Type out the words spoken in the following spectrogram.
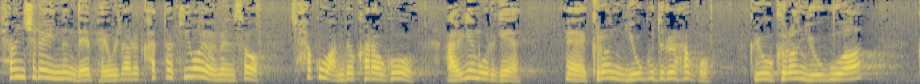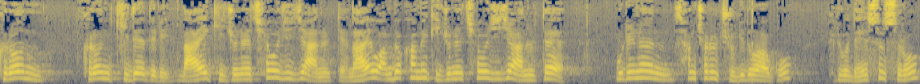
현실에 있는 내 배우자를 갖다 끼워 열면서 자꾸 완벽하라고 알게 모르게 예, 그런 요구들을 하고 그리고 그런 요구와 그런 그런 기대들이 나의 기준에 채워지지 않을 때, 나의 완벽함의 기준에 채워지지 않을 때 우리는 상처를 주기도 하고 그리고 내 스스로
